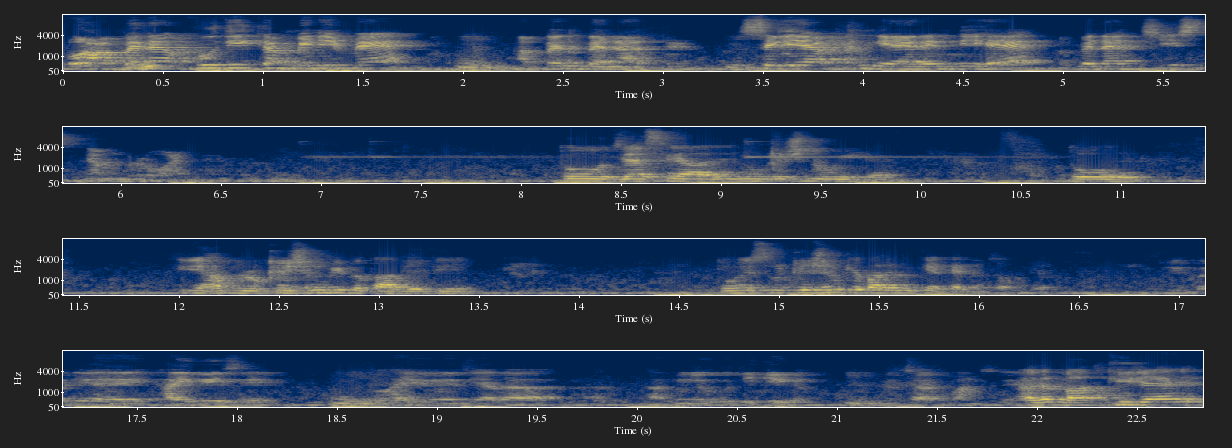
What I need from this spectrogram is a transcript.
वो अपना खुद ही कंपनी में हम्म। अपन बनाते हैं। इसलिए अपन गारंटी है अपना चीज़ नंबर वन है तो जैसे आज इनोवेशन हुई है तो ये हम लोकेशन भी बता देते हैं। तो इस लोकेशन के बारे में क्या कहना चाहोगे? आप? ये बढ़िया है हाईवे से हम्म। तो हाईवे में ज्यादा आदमी लोगों को दिखेगा हम्म। चार पाँच से ਅਗਰ ਬਾਤ ਕੀ ਜਾਏ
